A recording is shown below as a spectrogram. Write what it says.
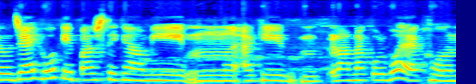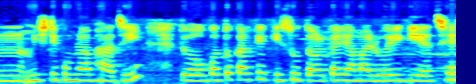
তো যাই হোক এই পাশ থেকে আমি আর কি রান্না করব। এখন মিষ্টি কুমড়া ভাজি। তো গতকালকে কিছু তরকারি আমার রয়ে গিয়েছে।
